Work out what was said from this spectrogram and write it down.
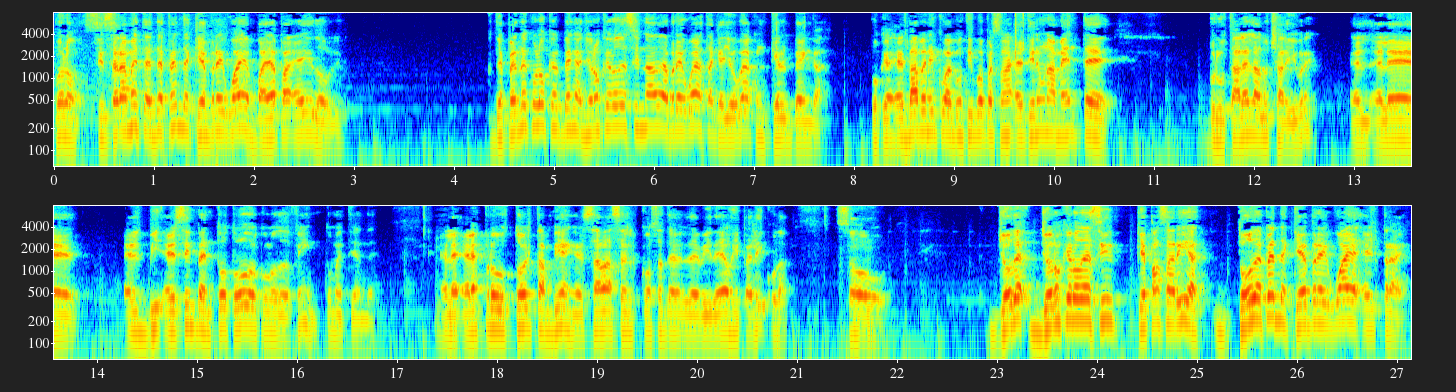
Bueno, sinceramente, depende que Bray Wyatt vaya para AEW. Depende con lo que él venga. Yo no quiero decir nada de Bray Wyatt hasta que yo vea con qué él venga. Porque él va a venir con algún tipo de personaje. Él tiene una mente brutal en la lucha libre. Él, es- él él se inventó todo con lo de Finn, ¿tú me entiendes? Él, es- productor también. Él sabe hacer cosas de, de videos y películas. So, yo, de- yo no quiero decir qué pasaría. Todo depende de qué Bray Wyatt él trae.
